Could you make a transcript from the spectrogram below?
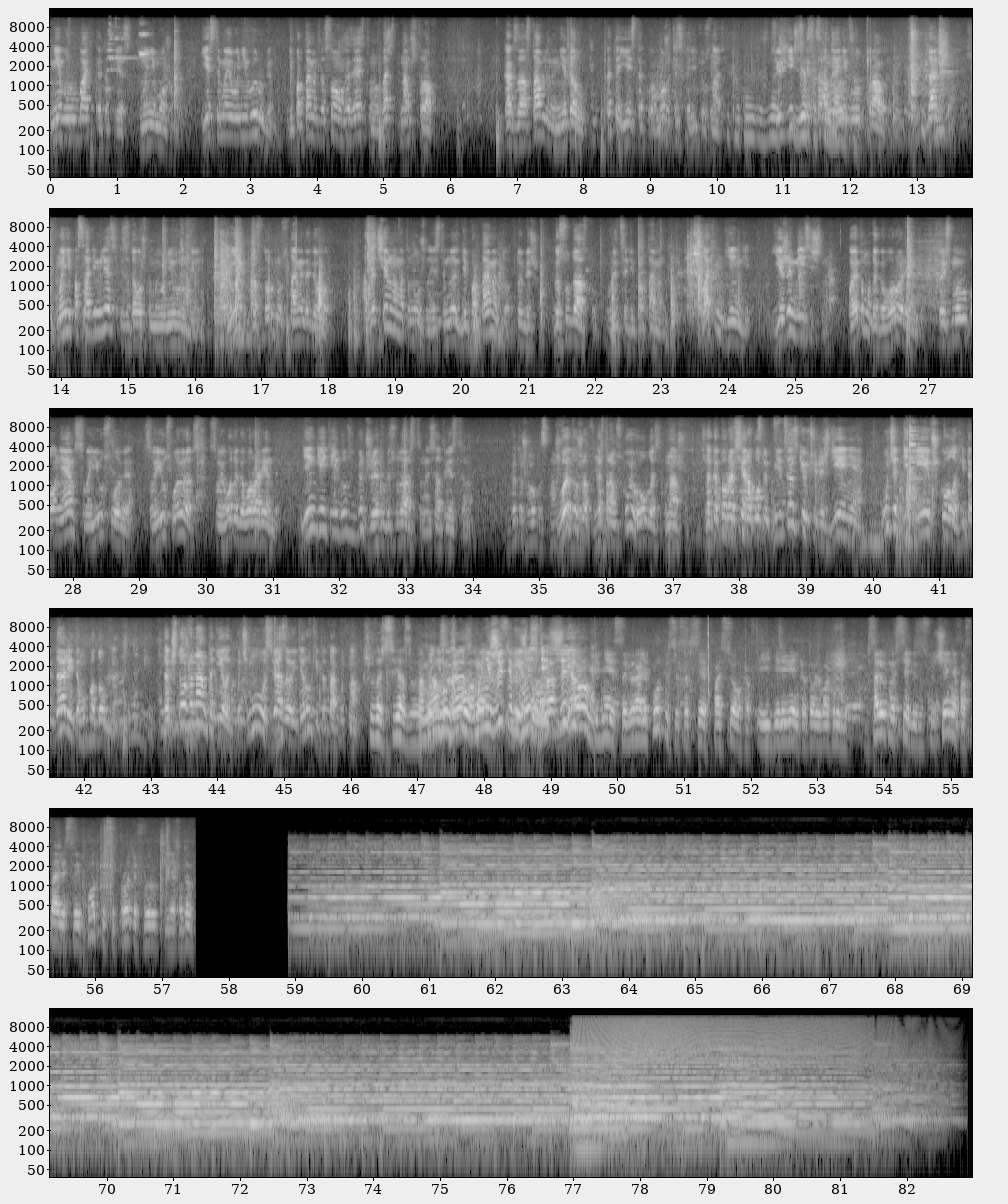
Не вырубать этот лес мы не можем. Если мы его не вырубим, департамент лесового хозяйства назначит нам штраф. Как за оставленный недоруб. Это есть такое, можете сходить узнать. С юридической стороны они будут правы. Дальше. Мы не посадим лес из-за того, что мы его не вырубили. Они расторгнут с нами договор. А зачем нам это нужно, если мы департаменту, то бишь государству в лице департамента, платим деньги ежемесячно по этому договору аренды. То есть мы выполняем свои условия, свои условия своего договора аренды. Деньги эти идут в бюджет государственный, соответственно. В эту же область нашу. В эту же, в Костромскую область, нашу, на которой все работают медицинские учреждения, учат детей в школах и так далее и тому подобное. Так что же нам-то делать? Почему вы связываете руки-то так вот нам? Что значит связывают? А мы не кто? мы не жители, Мы что? здесь живем. несколько дней собирали подписи со всех поселков и деревень, которые в округе. Абсолютно все без исключения поставили свои подписи против вырубки леса.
